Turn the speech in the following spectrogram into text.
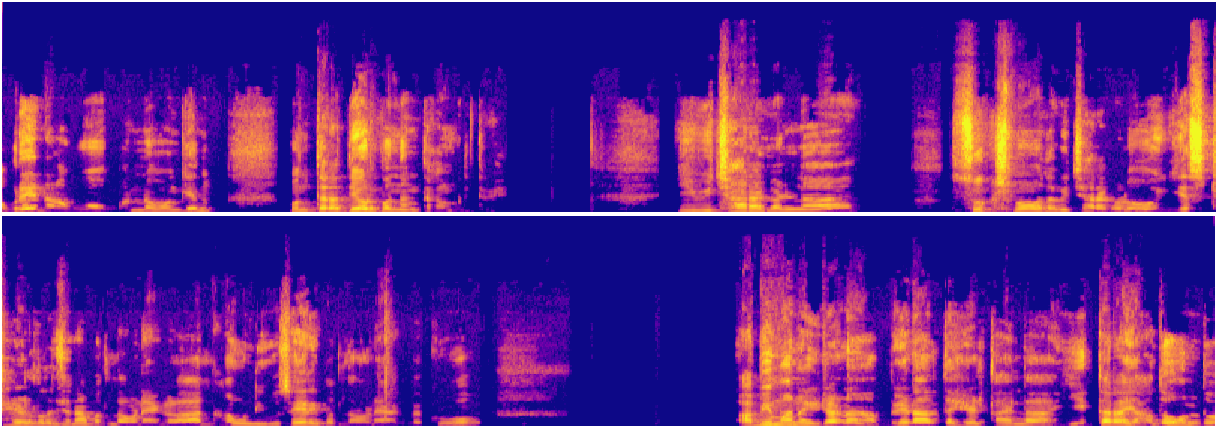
ಅವರೇ ನಾವು ಅನ್ನೋವಂಗೆ ಒಂಥರ ದೇವ್ರು ಬಂದಂಗೆ ತಗೊಂಡ್ಬಿಡ್ತೀವಿ. ಈ ವಿಚಾರಗಳನ್ನ ಸೂಕ್ಷ್ಮವಾದ ವಿಚಾರಗಳು ಎಷ್ಟು ಹೇಳಿದ್ರು ಜನ ಬದಲಾವಣೆಗಳ ನಾವು ನೀವು ಸೇರಿ ಬದಲಾವಣೆ ಆಗ್ಬೇಕು. ಅಭಿಮಾನ ಇಡೋಣ, ಬೇಡ ಅಂತ ಹೇಳ್ತಾ ಇಲ್ಲ. ಈ ತರ ಯಾವುದೋ ಒಂದು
